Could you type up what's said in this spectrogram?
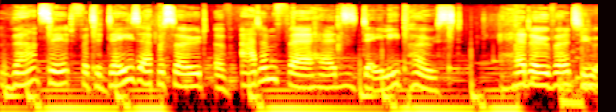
That's it for today's episode of Adam Fairhead's Daily Post. Head over to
